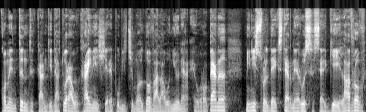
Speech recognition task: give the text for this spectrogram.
Comentând candidatura Ucrainei și Republicii Moldova la Uniunea Europeană, ministrul de externe rus Sergei Lavrov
